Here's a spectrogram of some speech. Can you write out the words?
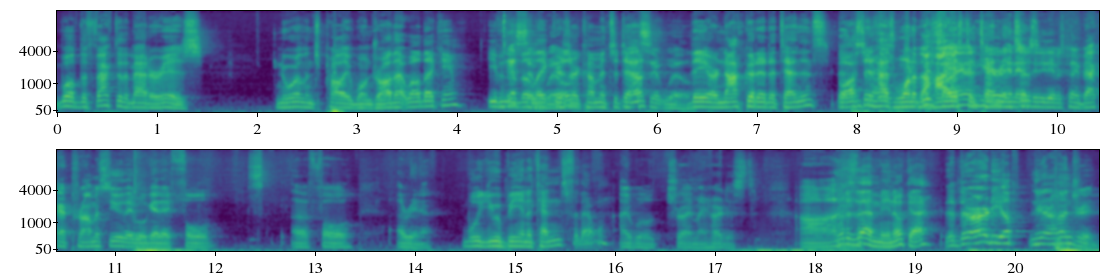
Well, the fact of the matter is, New Orleans probably won't draw that well that game. Even Yes, though the Lakers will. are coming to town, Yes, it will. They are not good at attendance. Boston has one of the With highest Zion here and attendances. Anthony Davis coming back, I promise you, they will get a full, a full arena. Will you be in attendance for that one? I will try my hardest. Uh, What does that mean? Okay. They're already up near 100,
